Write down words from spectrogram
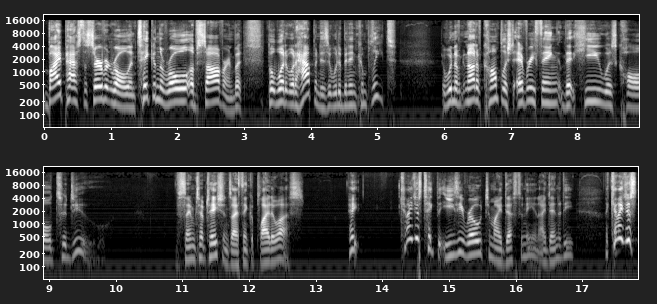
bypassed the servant role and taken the role of sovereign, but, but what would have happened is it would have been incomplete. It would have not accomplished everything that he was called to do. The same temptations, I think, apply to us. Hey, can I just take the easy road to my destiny and identity? Like, can I just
